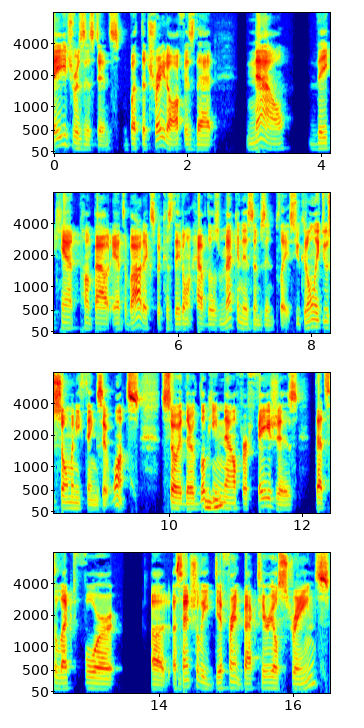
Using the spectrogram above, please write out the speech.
phage resistance, but the trade off is that now they can't pump out antibiotics because they don't have those mechanisms in place. You can only do so many things at once. So they're looking mm-hmm. now for phages that select for uh, essentially different bacterial strains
